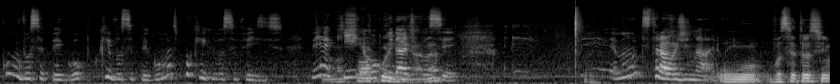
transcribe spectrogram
Como você pegou? Por que você pegou? Mas por que, que você fez isso? Vem Ela aqui, eu vou cuidar de acolhia, né? você. É muito extraordinário. O, você trouxe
